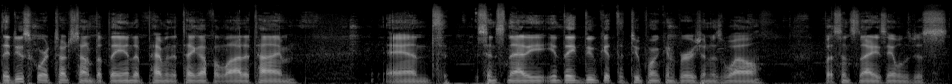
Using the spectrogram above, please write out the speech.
They do score a touchdown, but they end up having to take off a lot of time. And Cincinnati, they do get the two point conversion as well. But Cincinnati's able to just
